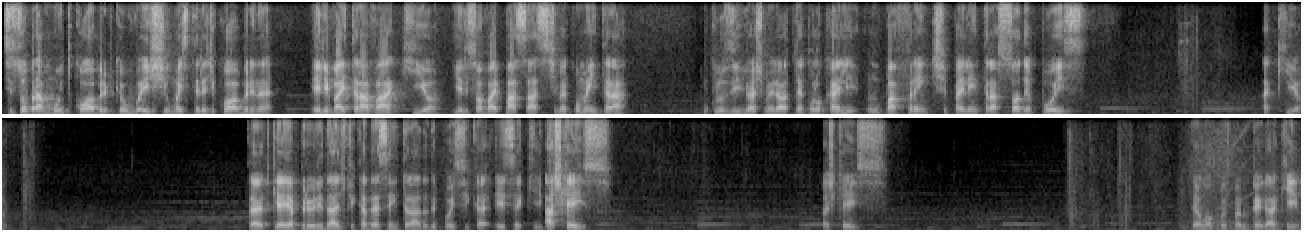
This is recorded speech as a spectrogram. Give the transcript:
Se sobrar muito cobre, porque eu enchi uma esteira de cobre, né? Ele vai travar aqui, ó. E ele só vai passar se tiver como entrar. Inclusive, eu acho melhor até colocar ele um pra frente, pra ele entrar só depois. Aqui, ó certo? Que aí a prioridade fica dessa entrada, depois fica esse aqui. Acho que é isso. Acho que é isso. Tem alguma coisa para me pegar aqui?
